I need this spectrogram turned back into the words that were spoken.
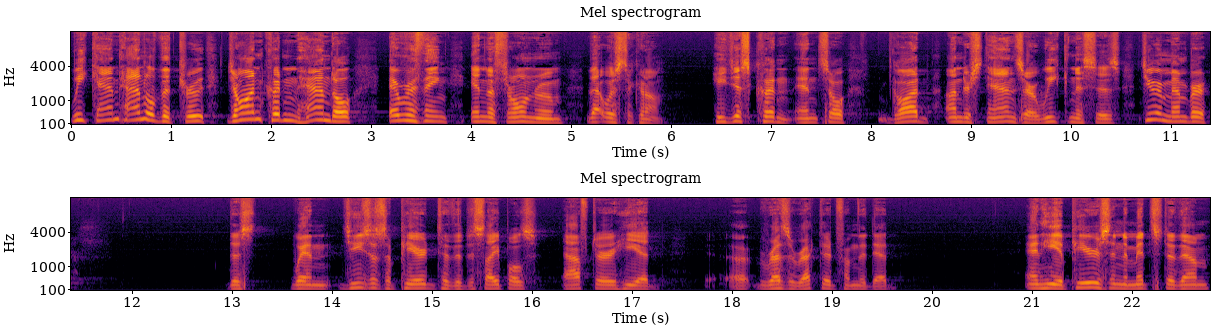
We can't handle the truth. John couldn't handle everything in the throne room that was to come. He just couldn't. And so God understands our weaknesses. Do you remember this when Jesus appeared to the disciples after he had uh, resurrected from the dead? And he appears in the midst of them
